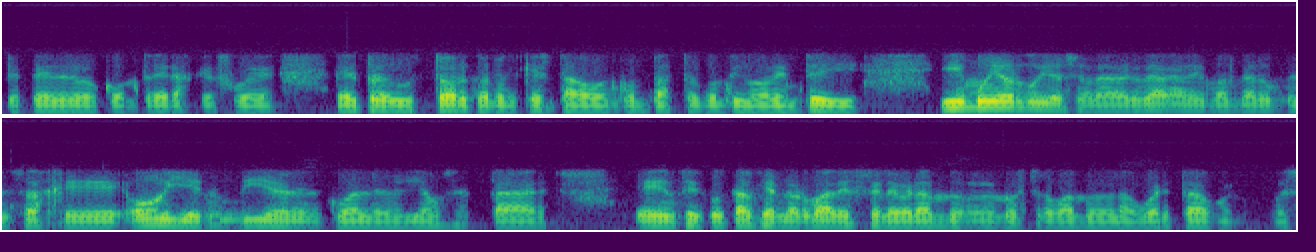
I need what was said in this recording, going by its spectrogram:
de Pedro Contreras que fue el productor con el que he estado en contacto continuamente y, y muy orgulloso la verdad de mandar un mensaje hoy en un día en el cual deberíamos estar en circunstancias normales celebrando nuestro bando de la huerta, bueno, pues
